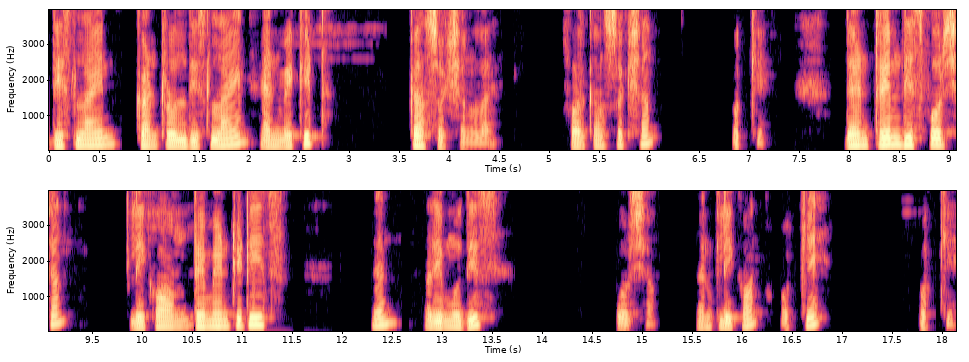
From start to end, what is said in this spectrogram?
this line control this line and make it construction line. For construction okay. Then trim this portion click on trim entities then remove this portion. Then click on ok okay.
